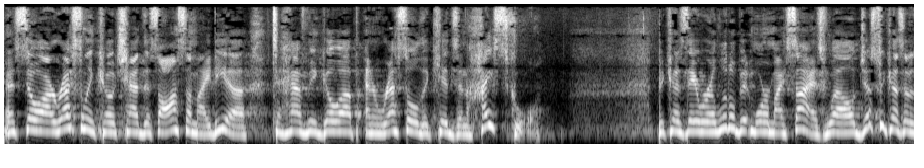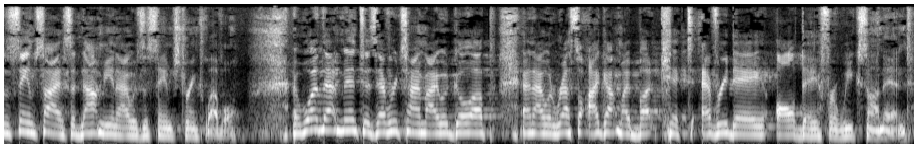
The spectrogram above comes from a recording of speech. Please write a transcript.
And so our wrestling coach had this awesome idea to have me go up and wrestle the kids in high school because they were a little bit more my size. Well, just because I was the same size did not mean I was the same strength level. And what that meant is every time I would go up and I would wrestle, I got my butt kicked every day, all day for weeks on end.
